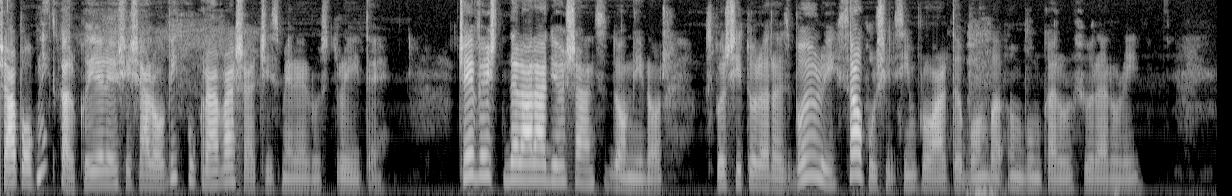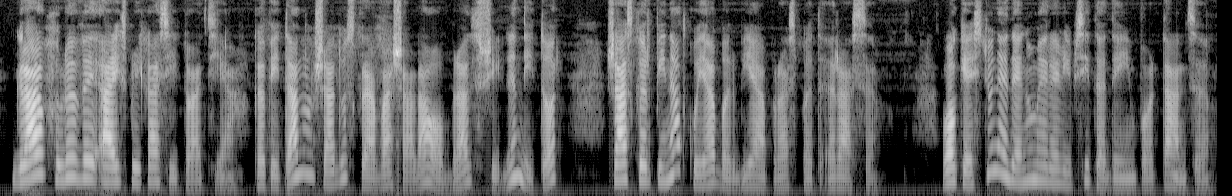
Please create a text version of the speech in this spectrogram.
Și-a pocnit călcâiele și și-a lovit cu cravașa cismele lustruite. Ce vești de la Radio Șanț, domnilor? Sfârșitul războiului sau pur și simplu o altă bombă în buncărul Führerului? Graf Löwe a explicat situația. Capitanul și-a dus cravașa la obraz și, gânditor, și-a scărpinat cu ea bărbia proaspăt rasă. O chestiune de numere lipsită de importanță,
